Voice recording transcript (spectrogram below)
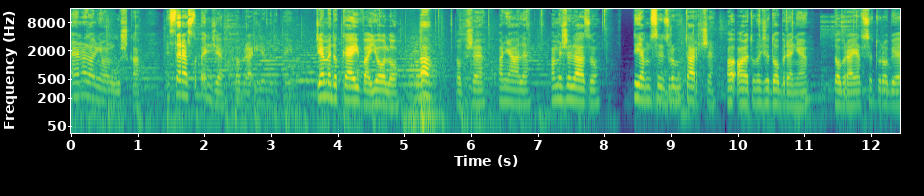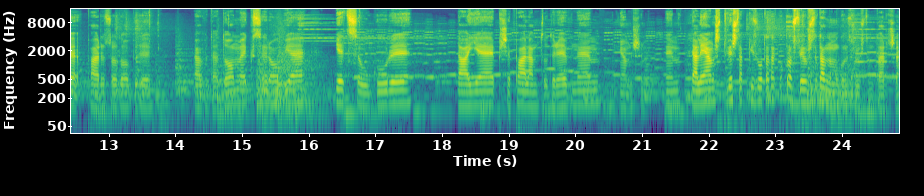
Ja nadal nie mam łóżka. Więc teraz to będzie. Dobra, idziemy do cave'a. Idziemy do cave'a, jolo. A! Dobrze, wspaniale. Mamy żelazo. Ty, ja bym sobie zrobił tarczę. O, ale to będzie dobre, nie? Dobra, ja sobie tu robię bardzo dobry, prawda, domek se robię. Piece u góry. Daję, przepalam to drewnem. Nie mam czym tym. Ale ja mam dwie sztabki złota tak po prostu. Ja już za dawno mogłem zrobić tą tarczę.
